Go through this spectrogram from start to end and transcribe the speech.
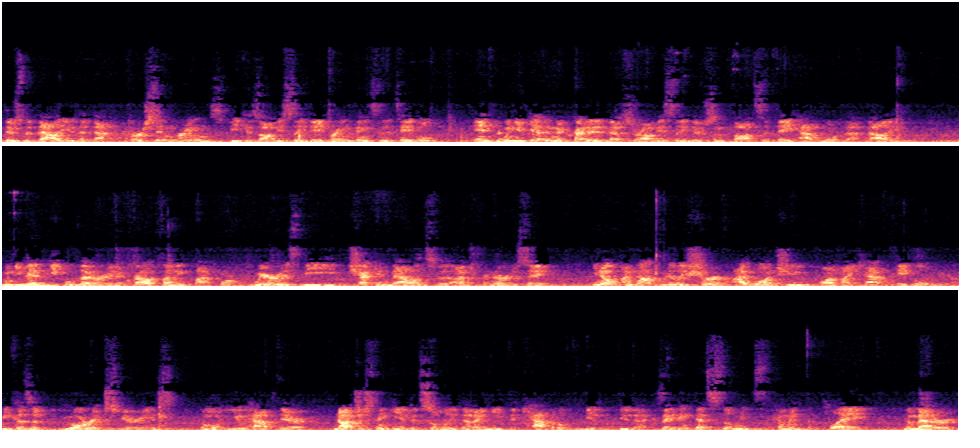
there's the value that that person brings because obviously they bring things to the table. And when you get an accredited investor, obviously there's some thoughts that they have more of that value. When you get mm-hmm. people that are in a crowdfunding platform, where is the check and balance for the entrepreneur to say, you know, I'm not really sure if I want you on my cap table because of your experience and what you have there, not just thinking of it solely that I need the capital to be able to do that. Because I think that still needs to come into play, no matter,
